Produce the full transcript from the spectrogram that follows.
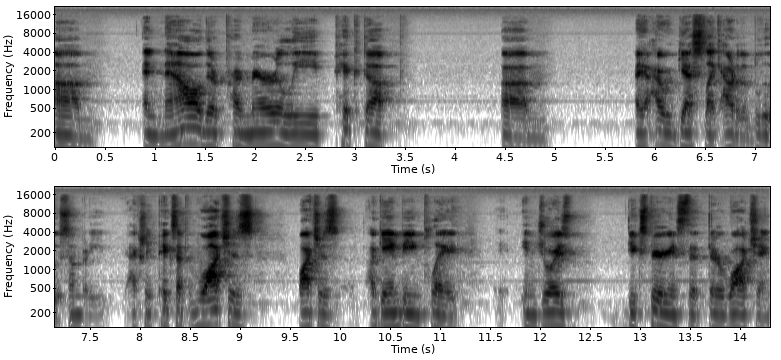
um, and now they're primarily picked up. Um, I, I would guess like out of the blue, somebody actually picks up and watches watches a game being played, enjoys the experience that they're watching,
